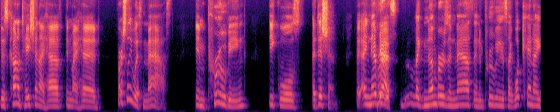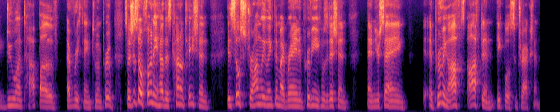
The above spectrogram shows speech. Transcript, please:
this connotation i have in my head partially with math improving equals addition I never yes. like numbers and math and improving. It's like, what can I do on top of everything to improve? So it's just so funny how this connotation is so strongly linked in my brain. Improving equals addition, and you're saying improving off, often equals subtraction.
